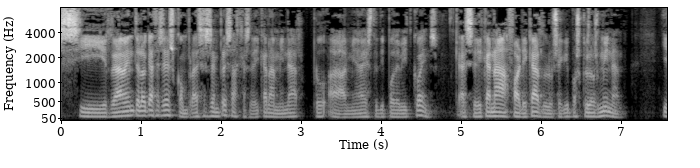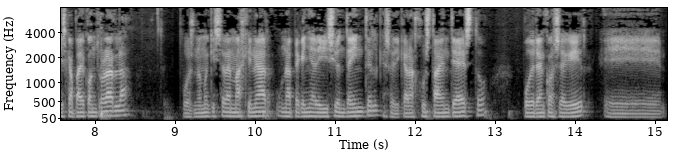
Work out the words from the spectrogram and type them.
si realmente lo que haces es comprar esas empresas que se dedican a minar, a minar este tipo de bitcoins, que se dedican a fabricar los equipos que los minan y es capaz de controlarla, pues no me quisiera imaginar una pequeña división de Intel que se dedicara justamente a esto, podrían conseguir, eh,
